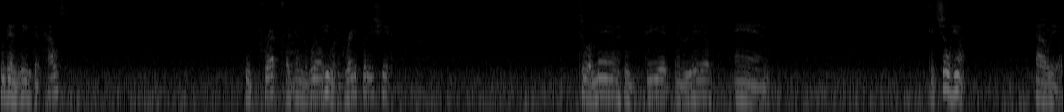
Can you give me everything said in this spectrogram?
who didn't leave his house who prepped for the end of the world. He was ready for this shit. To a man who did and lived and can show him how to live,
